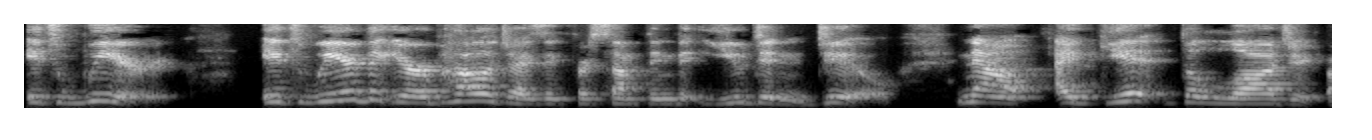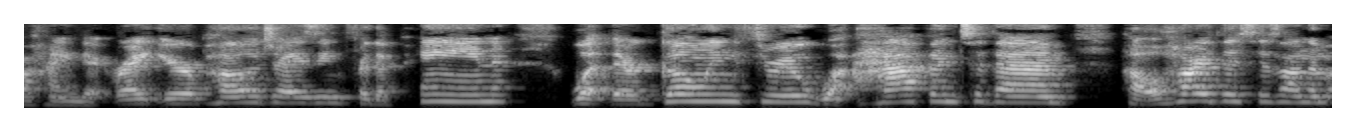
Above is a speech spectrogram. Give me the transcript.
it's weird. It's weird that you're apologizing for something that you didn't do. Now, I get the logic behind it, right? You're apologizing for the pain, what they're going through, what happened to them, how hard this is on them.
